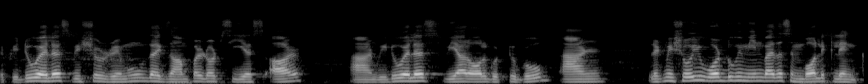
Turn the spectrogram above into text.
if we do ls, we should remove the example.csr and we do ls, we are all good to go. And let me show you what do we mean by the symbolic link.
